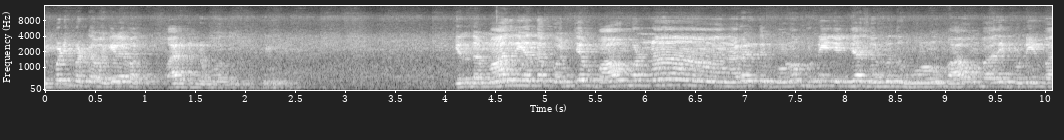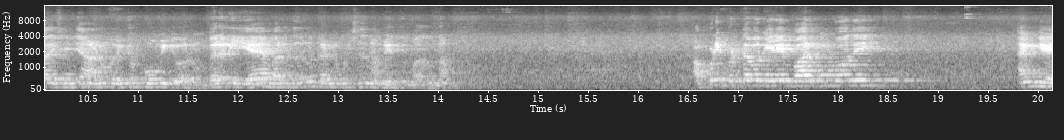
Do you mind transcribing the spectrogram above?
இப்படிப்பட்ட வகையில பார்க்கின்ற போது இந்த மாதிரி அந்த கொஞ்சம் பாவம் பண்ணா நரகத்துக்கு போகணும் புண்ணியம் செஞ்சா சொர்க்கத்துக்கு போகணும் பாவம் பாதி புண்ணியம் பாதி செஞ்சா அனுபவிக்க பூமிக்கு வரும். பிறகு ஏன் வருதுன்னு கண்டுபிடிச்சது நம்ம எத்து மதம் தான் அப்படிப்பட்ட வகையிலே பார்க்கும்போது அங்கே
